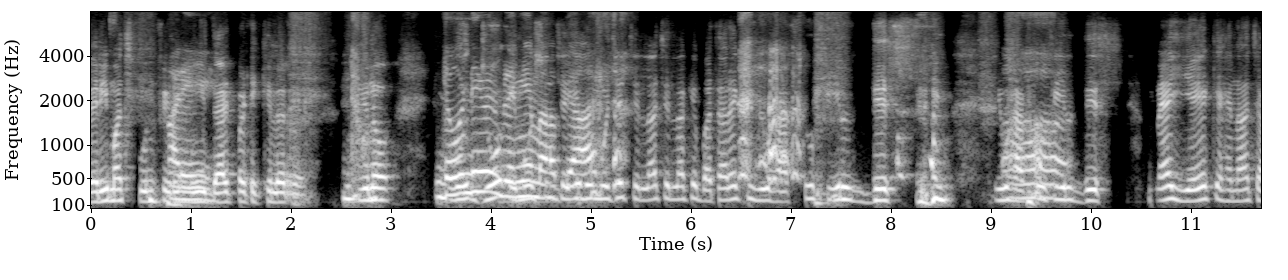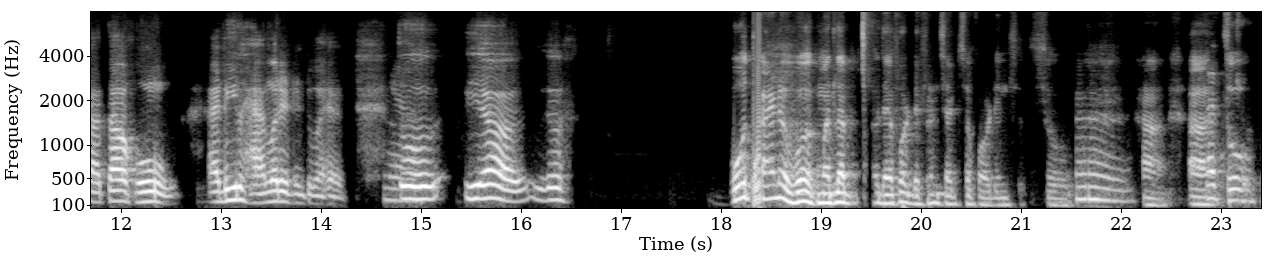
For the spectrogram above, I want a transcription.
very much spoon feeding me that particular you know don't even bring him up यार वो मुझे चिल्ला चिल्ला के बता रहे कि you have to feel this you have to feel this मैं ये कहना चाहता हूँ and he will hammer it into my head तो yeah both kind of work matlab therefore different sets of audiences so mm. uh, uh, so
